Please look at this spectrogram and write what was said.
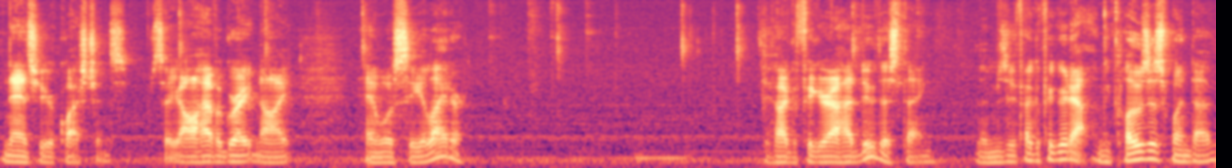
and answer your questions. So y'all have a great night, and we'll see you later. If I can figure out how to do this thing, let me see if I can figure it out. Let me close this window,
